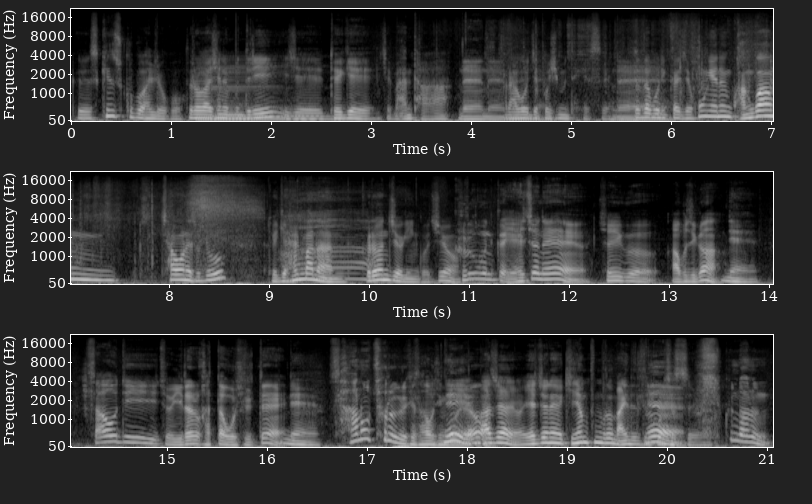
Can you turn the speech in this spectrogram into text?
그 스킨스쿠버 하려고 들어가시는 음. 분들이 이제 되게 이제 많다라고 네네. 이제 보시면 되겠어요. 네. 그러다 보니까 이제 홍해는 관광 차원에서도 되게 할 만한 아. 그런 지역인 거죠. 그러고 보니까 예전에 저희 그 아버지가 네, 사우디 저 일하러 갔다 오실 때 네, 산호초를 그렇게 사오신 네 거예요. 맞아요. 예전에 기념품으로 많이들 들고 네. 오셨어요. 그 나는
